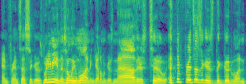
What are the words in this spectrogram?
And Francesa goes, "What do you mean? There's only one." And Gettleman goes, "No, there's two. And then Francesa goes, "The good one."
